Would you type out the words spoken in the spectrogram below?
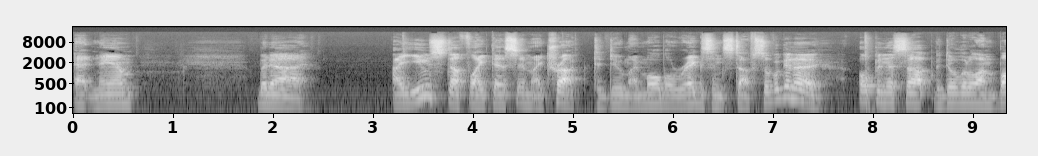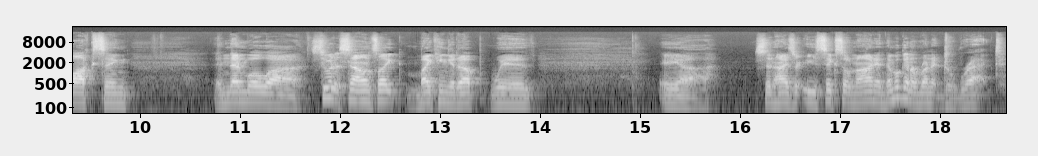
at NAMM. But uh, I use stuff like this in my truck to do my mobile rigs and stuff. So we're gonna open this up, do a little unboxing, and then we'll uh, see what it sounds like, miking it up with a uh, Sennheiser E609, and then we're gonna run it direct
